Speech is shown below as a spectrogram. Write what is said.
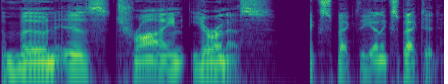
The moon is trine Uranus. Expect the unexpected.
